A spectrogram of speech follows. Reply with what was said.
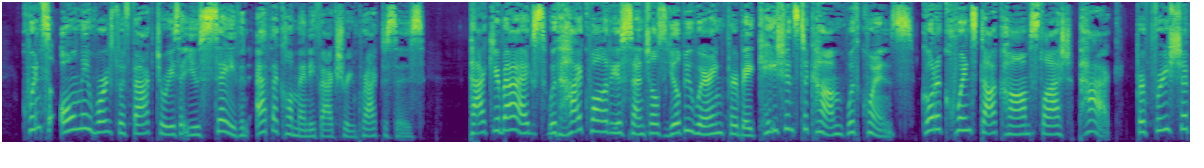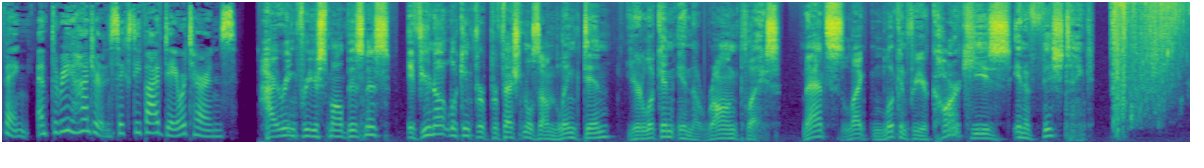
Quince only works with factories that use safe and ethical manufacturing practices. Pack your bags with high-quality essentials you'll be wearing for vacations to come with Quince. Go to quince.com slash pack for free shipping and 365-day returns. Hiring for your small business? If you're not looking for professionals on LinkedIn, you're looking in the wrong place. That's like looking for your car keys in a fish tank.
